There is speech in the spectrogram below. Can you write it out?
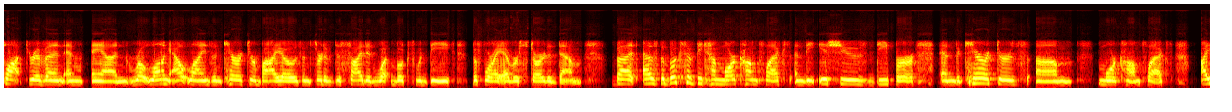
plot driven and and wrote long outlines and character bios and sort of decided what books would be before I ever started them. But as the books have become more complex and the issues deeper and the characters um, more complex, I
